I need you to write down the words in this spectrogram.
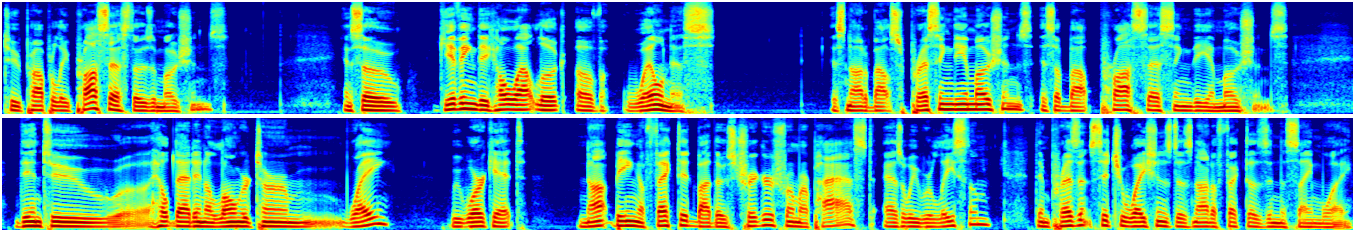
to properly process those emotions. And so, giving the whole outlook of wellness It's not about suppressing the emotions, it's about processing the emotions. Then, to uh, help that in a longer term way, we work at not being affected by those triggers from our past as we release them, then present situations does not affect us in the same way.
